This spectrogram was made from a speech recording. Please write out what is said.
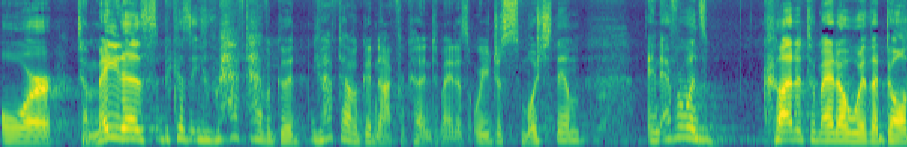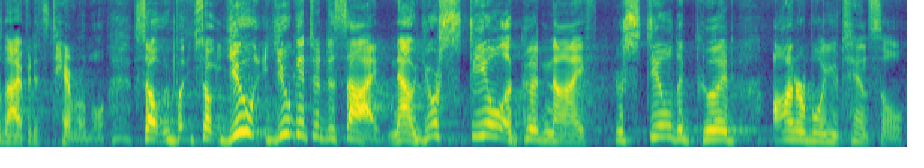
or tomatoes, because you have to have a good, you have to have a good knife for cutting tomatoes, or you just smush them, and everyone's cut a tomato with a dull knife and it's terrible. So, so you, you get to decide. Now, you're still a good knife. You're still the good, honorable utensil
